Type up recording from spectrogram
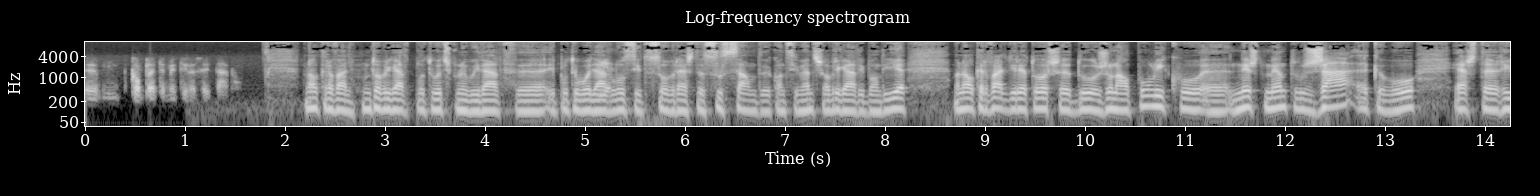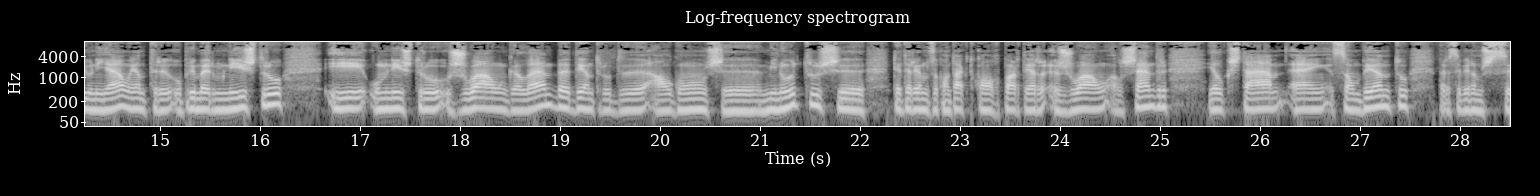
uh, completamente inaceitável. Manuel Carvalho, muito obrigado pela tua disponibilidade uh, e pelo teu olhar yeah. lúcido sobre esta sucessão de acontecimentos. Obrigado e bom dia. Manuel Carvalho, diretor do Jornal Público, neste momento já acabou esta reunião entre o Primeiro-Ministro e o Ministro João Galamba. Dentro de alguns minutos tentaremos o contacto com o repórter João Alexandre, ele que está em São Bento, para sabermos se,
